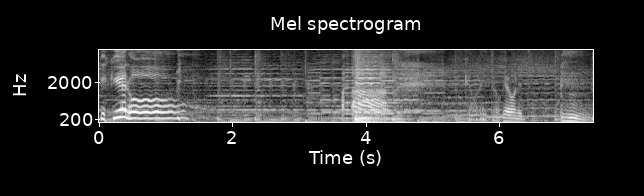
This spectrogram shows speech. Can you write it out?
Te quiero. qué bonito, qué bonito.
